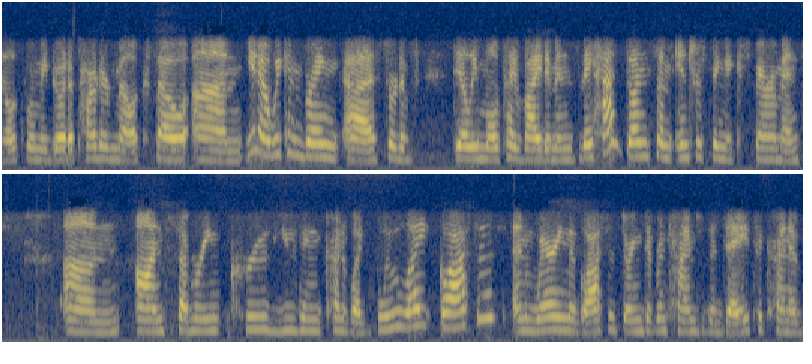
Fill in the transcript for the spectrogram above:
milk when we go to powdered milk. So, um, you know, we can bring uh, sort of daily multivitamins. They have done some interesting experiments um, on submarine crews using kind of like blue light glasses and wearing the glasses during different times of the day to kind of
